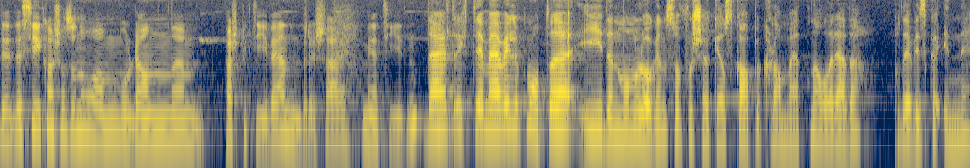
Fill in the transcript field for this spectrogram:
det, det, sier kanskje også noe om hvordan perspektivet endrer seg med tiden. Det er helt riktig. Men jeg vil på en måte, i den monologen så forsøker jeg å skape klamheten allerede på det vi skal inn i.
